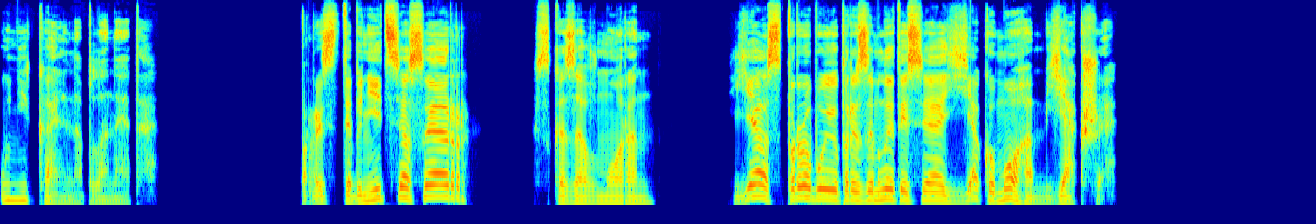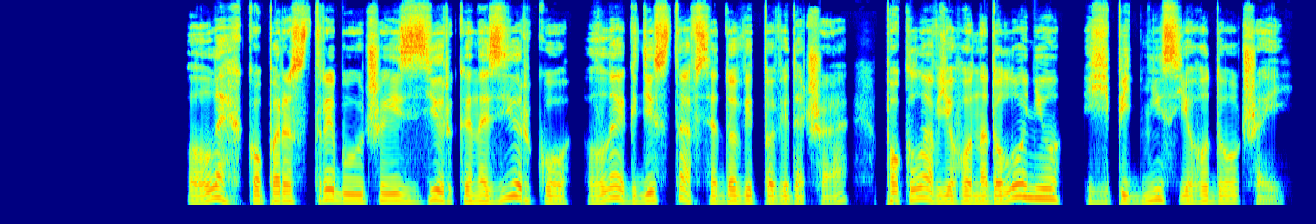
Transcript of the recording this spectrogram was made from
унікальна планета. Пристебніться, сер, сказав Моран. Я спробую приземлитися якомога м'якше. Легко перестрибуючи із зірки на зірку, Лек дістався до відповідача, поклав його на долоню і підніс його до очей.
